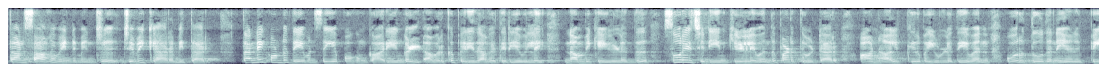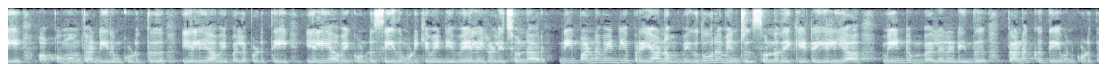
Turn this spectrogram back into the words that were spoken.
தான் சாக வேண்டும் என்று ஜெபிக்க ஆரம்பித்தார். தன்னை கொண்டு தேவன் செய்ய போகும் காரியங்கள் அவருக்கு பெரிதாக தெரியவில்லை. நம்பிக்கை இழந்து சூறை செடியின் கீழே வந்து படுத்து விட்டார். ஆனால் கிருபையுள்ள தேவன் ஒரு தூதனை அனுப்பி அப்பமும் தண்ணீரும் கொடுத்து எலியாவை பலப்படுத்தி எலியாவை கொண்டு செய்து முடிக்க வேண்டிய வேலைகளை சொன்னார். நீ பண்ண வேண்டிய பிரயாணம் வெகு தூரம் என்று சொன்னதை கேட்ட எலியா மீண்டும் பலனடைந்து தனக்கு தேவன் கொடுத்த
